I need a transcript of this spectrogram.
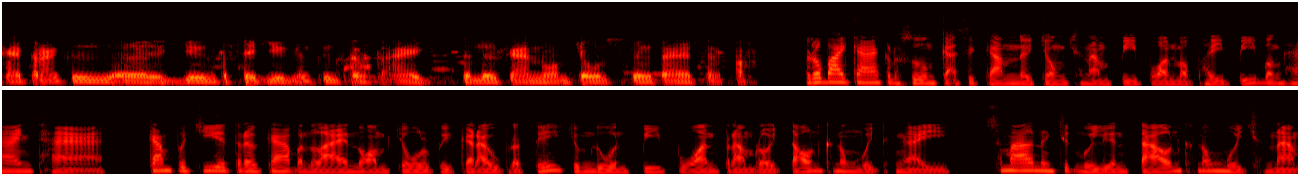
ខែប្រាំងគឺយើងប្រទេសយើងហ្នឹងគឺត្រូវផ្អែកទៅលើការនាំចូលស្ទើរតែទាំងអស់របាយការណ៍ក្រសួងកសិកម្មនៅចុងឆ្នាំ2022បង្ហាញថាកម្ពុជាត្រូវការបន្លែនាំចូលពីក្រៅប្រទេសចំនួន2500តោនក្នុងមួយថ្ងៃស្មើនឹងជិត1លានតោនក្នុងមួយឆ្នាំ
